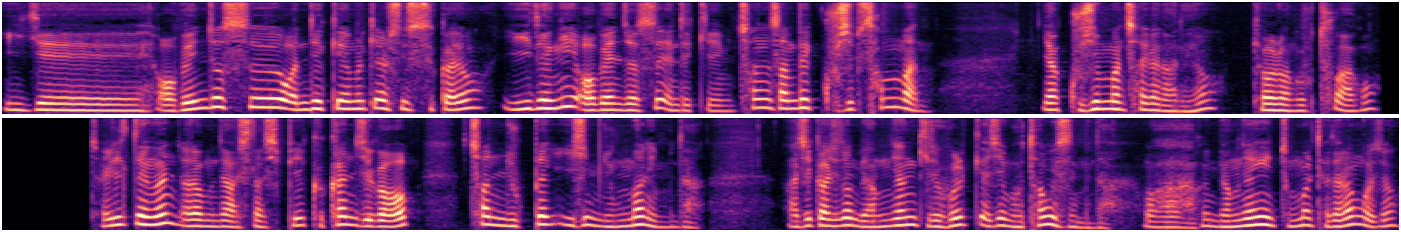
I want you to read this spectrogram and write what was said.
이게 어벤져스 엔드게임을 깰 수 있을까요? 2등이 어벤져스 엔드게임 1393만 약 90만 차이가 나네요. 겨울왕국 2하고 자 1등은 여러분들 아시다시피 극한직업 1626만입니다. 아직까지도 명량 기록을 깨지 못하고 있습니다. 와, 그 명량이 정말 대단한 거죠.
